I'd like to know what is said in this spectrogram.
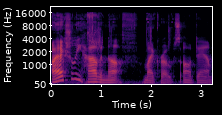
I actually have enough microbes. Oh damn.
